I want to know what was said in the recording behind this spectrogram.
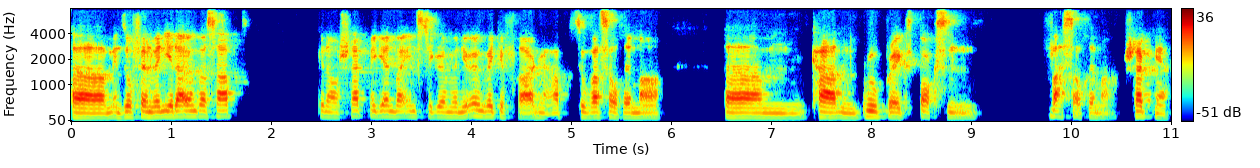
Ähm, insofern, wenn ihr da irgendwas habt, genau, schreibt mir gerne bei Instagram, wenn ihr irgendwelche Fragen habt, zu was auch immer. Ähm, Karten, Group Breaks, Boxen, was auch immer. Schreibt mir.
